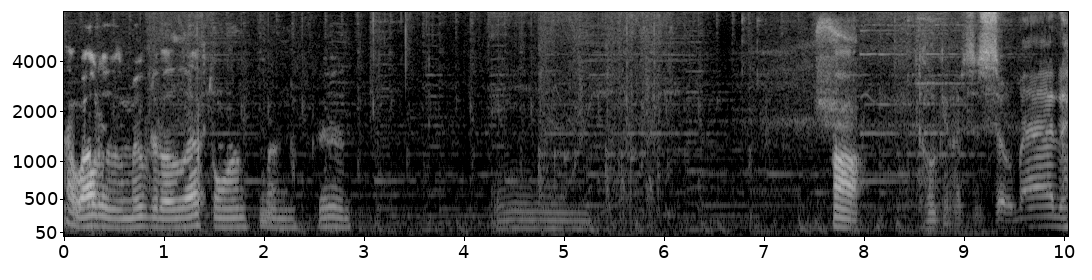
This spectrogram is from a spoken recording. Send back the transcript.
How well does it move to the left one? Mm, Good. And Huh. coconuts is so bad.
